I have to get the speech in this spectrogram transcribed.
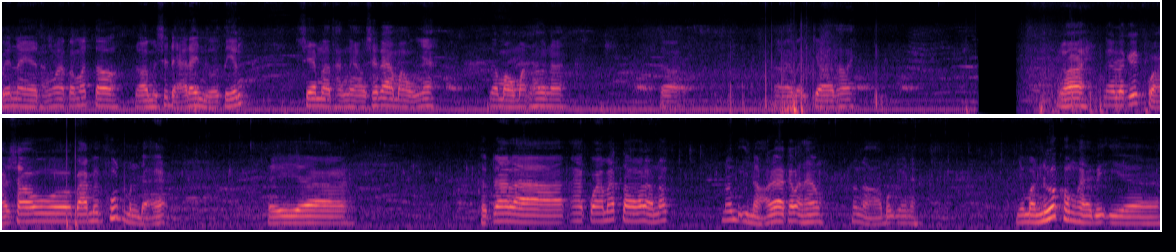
Bên này là thằng Aqua Master. Rồi, mình sẽ để đây nửa tiếng. Xem là thằng nào sẽ ra màu nha. Ra màu mạnh hơn nè rồi. Rồi, vậy chờ thôi. Rồi, đây là kết quả sau 30 phút mình để thì uh, thực ra là Aqua Master là nó nó bị nở ra các bạn thấy không? Nó nở bự đây nè. Nhưng mà nước không hề bị à,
